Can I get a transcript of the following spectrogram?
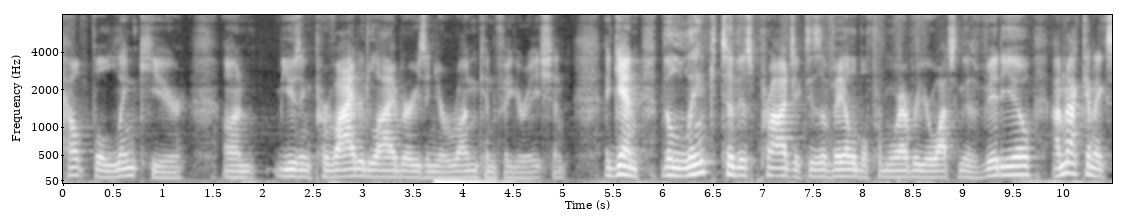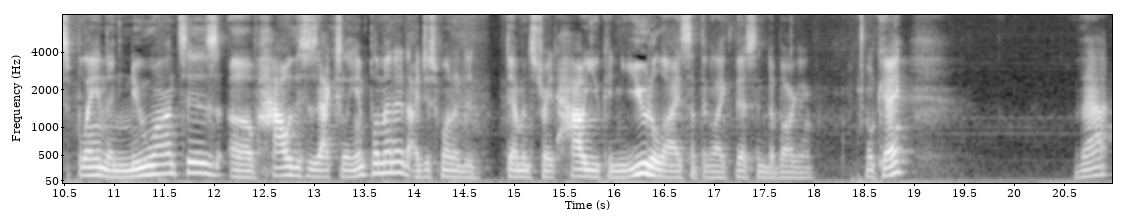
helpful link here on using provided libraries in your run configuration. Again, the link to this project is available from wherever you're watching this video. I'm not going to explain the nuances of how this is actually implemented. I just wanted to demonstrate how you can utilize something like this in debugging. Okay? That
